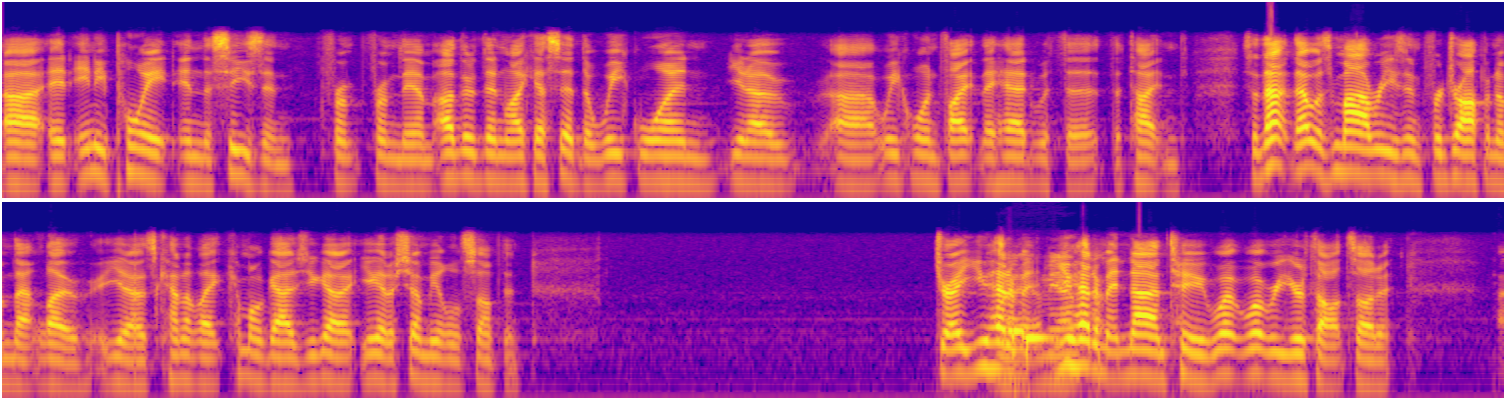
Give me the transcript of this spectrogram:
uh, at any point in the season from from them, other than like I said, the week one you know uh, week one fight they had with the the Titans. So that that was my reason for dropping them that low. You know, it's kind of like, come on guys, you got you got to show me a little something. Dre, you had right, him. At, I mean, you I'm, had him at nine too. What what were your thoughts on it? I,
